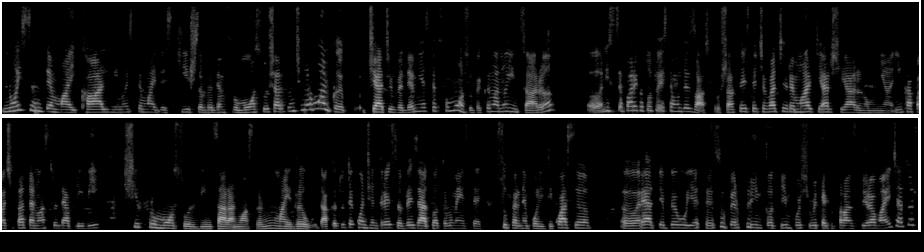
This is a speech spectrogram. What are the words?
noi suntem mai calmi, noi suntem mai deschiși să vedem frumosul și atunci normal că ceea ce vedem este frumosul. Pe când la noi în țară, Uh, ni se pare că totul este un dezastru și asta este ceva ce remarc chiar și iar în România. Incapacitatea noastră de a privi și frumosul din țara noastră, nu numai rău. Dacă tu te concentrezi să vezi, a, toată lumea este super nepoliticoasă, uh, RATB-ul este super plin tot timpul și uite că transpirăm aici, atunci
